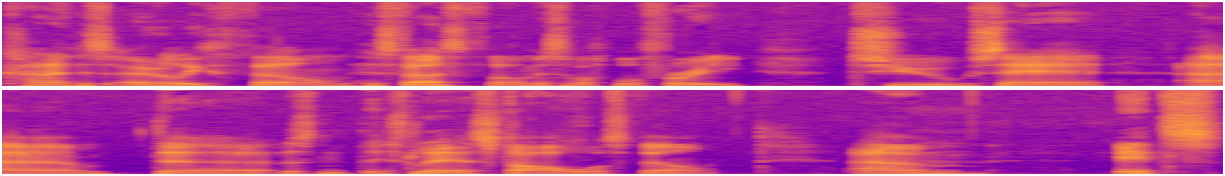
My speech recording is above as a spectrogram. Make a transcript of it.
kind of his early film, his first film, Mission Impossible Three, to say um, the this, this latest Star Wars film, um, it's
